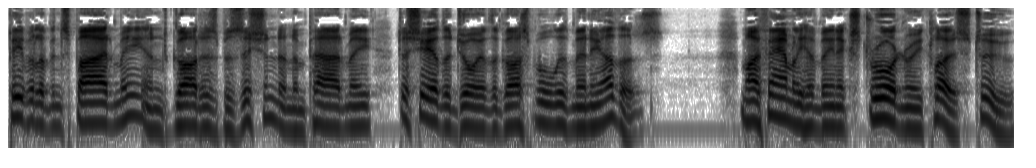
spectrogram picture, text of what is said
People have inspired me, and God has positioned and empowered me to share the joy of the gospel with many others. My family have been extraordinarily close, too,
